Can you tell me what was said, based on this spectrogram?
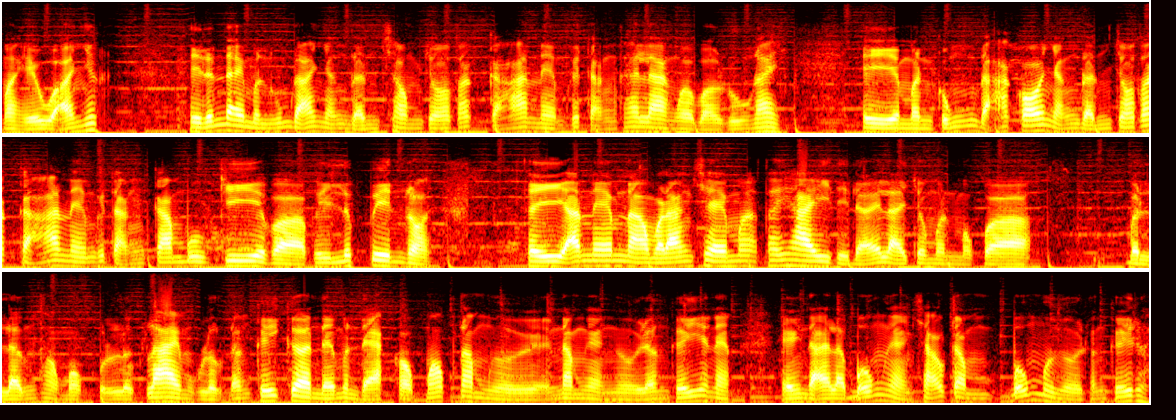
Mà hiệu quả nhất thì đến đây mình cũng đã nhận định xong cho tất cả anh em cái trận Thái Lan và Brunei thì mình cũng đã có nhận định cho tất cả anh em cái trận Campuchia và Philippines rồi. Thì anh em nào mà đang xem á, thấy hay thì để lại cho mình một uh, bình luận hoặc một lượt like, một lượt đăng ký kênh để mình đạt cột mốc 5 người 5.000 người đăng ký anh em. Hiện tại là 4.640 người đăng ký rồi.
